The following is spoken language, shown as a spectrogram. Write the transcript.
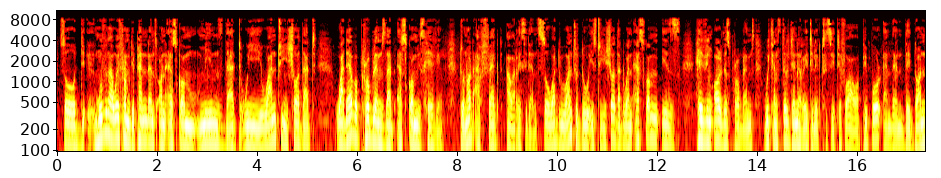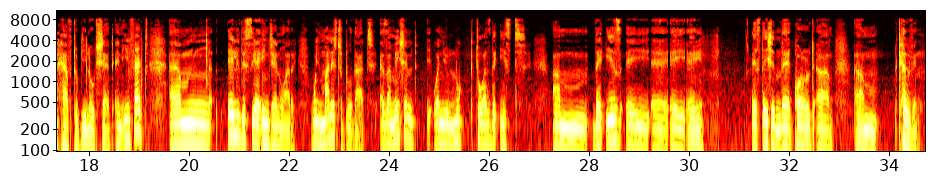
So moving away from dependence on Eskom means that we want to ensure that whatever problems that Eskom is having do not affect our residents. So what we want to do is to ensure that when Eskom is having all these problems, we can still generate electricity for our people and then they don't have to be load shed. And in fact, um, early this year in January, we managed to do that. As I mentioned, when you look towards the east, um, there is a a, a a, a station there called uh, um, Kelvin.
